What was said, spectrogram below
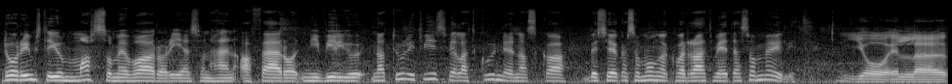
Då ryms det ju massor med varor i en sån här affär och ni vill ju naturligtvis väl att kunderna ska besöka så många kvadratmeter som möjligt. Jo, eller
